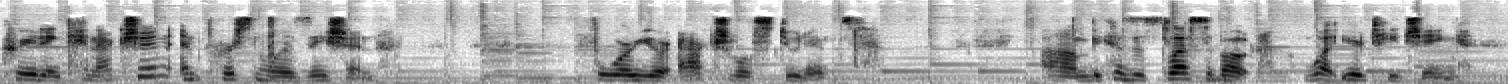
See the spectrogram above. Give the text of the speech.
creating connection and personalization for your actual students. Um, because it's less about what you're teaching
